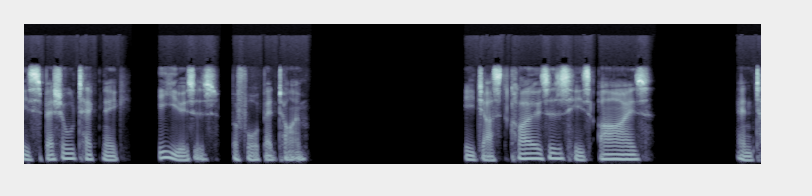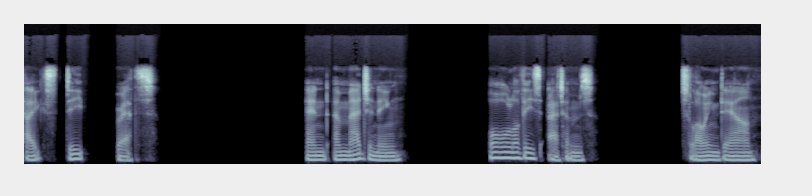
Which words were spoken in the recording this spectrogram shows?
his special technique he uses before bedtime. He just closes his eyes and takes deep breaths and imagining all of his atoms slowing down.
